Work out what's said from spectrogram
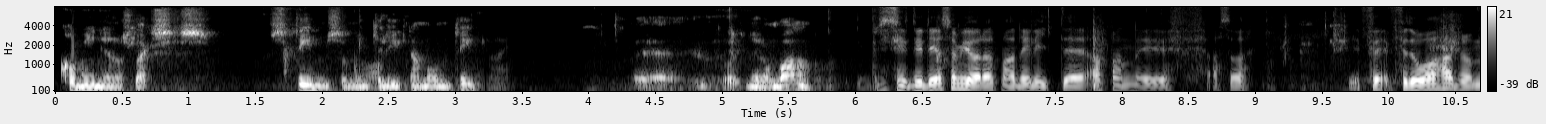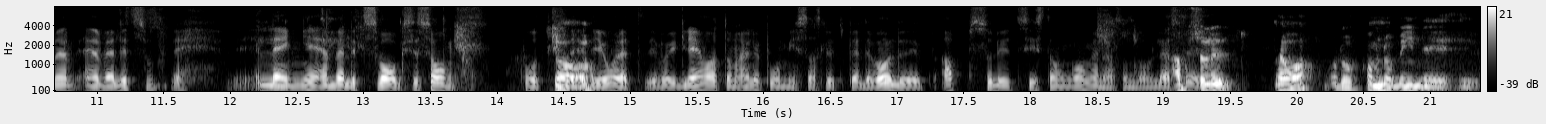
kom in i någon slags stim som inte liknar någonting. Eh, när de vann då. precis. Det är det som gör att man är lite... Att man, eh, alltså, för, för då hade de en, en väldigt... eh, Länge en väldigt svag säsong. På Ja. det året. Det var grejen var att de höll på att missa slutspel. Det var väl absolut sista omgångarna som de löste. Absolut. Ja, och då kom de in i, i,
